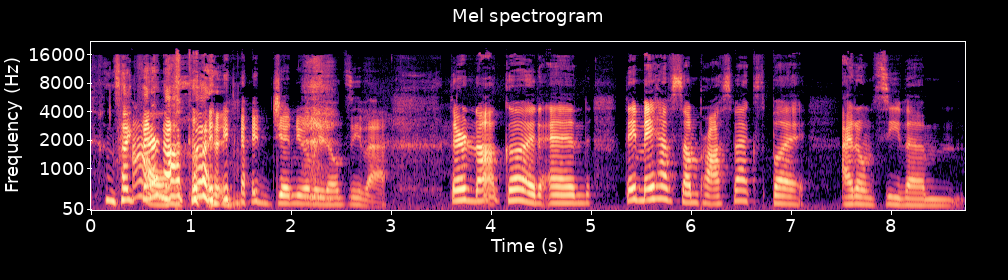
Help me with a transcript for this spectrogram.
It's like How? they're not good. I genuinely don't see that. They're not good and they may have some prospects, but I don't see them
